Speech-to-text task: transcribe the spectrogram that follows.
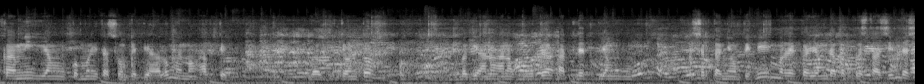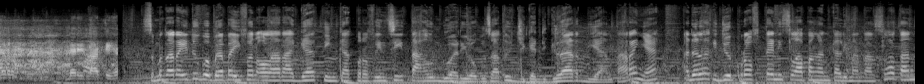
kami yang komunitas sumpit di Halung memang aktif. Bagi contoh, bagi anak-anak muda atlet yang peserta nyompit ini mereka yang dapat prestasi dasar dari latihan Sementara itu, beberapa event olahraga tingkat provinsi tahun 2021 juga digelar di antaranya adalah Kejurprov Tenis Lapangan Kalimantan Selatan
